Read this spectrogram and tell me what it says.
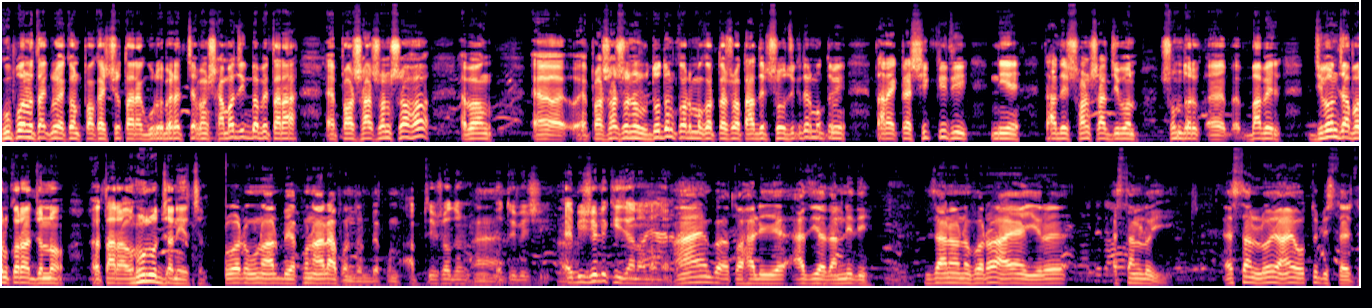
গোপনে থাকলেও এখন প্রকাশ্য তারা ঘুরে বেড়াচ্ছে এবং সামাজিকভাবে তারা প্রশাসন সহ এবং প্রশাসনের উদ্বোধন কর্মকর্তা সহ তাদের সহযোগিতার মাধ্যমে তারা একটা স্বীকৃতি নিয়ে তাদের সংসার জীবন সুন্দরভাবে জীবনযাপন করার জন্য তারা অনুরোধ জানিয়েছেন। বেকুন আর আপনজন বেকুন আত্মীয় স্বজন হ্যাঁ। প্রতিবেশী এই বিষয়টি কি জানানো হয়? আজিয়া জানানোর পর আয় স্থান লই। স্থান লই আয় অত বিস্তারিত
